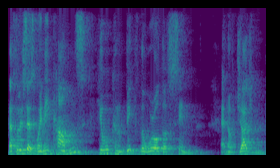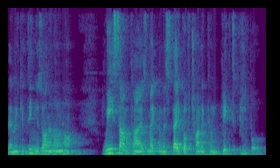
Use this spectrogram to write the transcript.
That's what he says. When he comes, he will convict the world of sin and of judgment. And it continues on and on and on. We sometimes make the mistake of trying to convict people.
